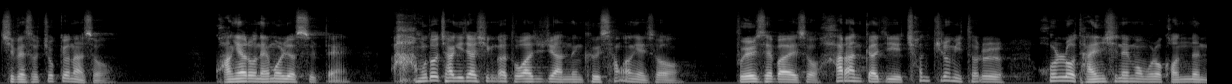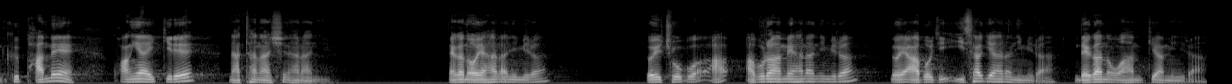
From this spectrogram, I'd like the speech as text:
집에서 쫓겨나서 광야로 내몰렸을 때 아무도 자기 자신과 도와주지 않는 그 상황에서 부엘세바에서 하란까지 1000km를 홀로 단신의 몸으로 걷는 그 밤에 광야의 길에 나타나신 하나님. 내가 너의 하나님이라 너의 조부 아, 아브라함의 하나님이라 너의 아버지 이삭의 하나님이라 내가 너와 함께함이니라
